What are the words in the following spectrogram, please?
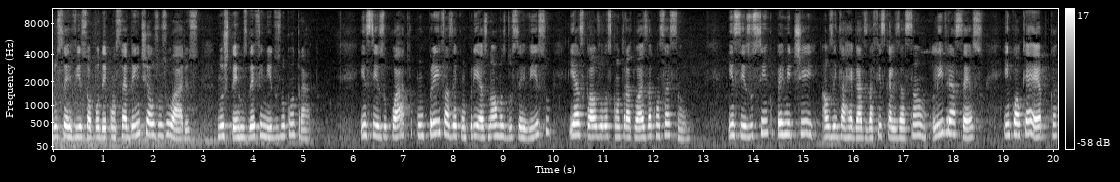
do serviço ao poder concedente e aos usuários, nos termos definidos no contrato. Inciso 4. Cumprir e fazer cumprir as normas do serviço e as cláusulas contratuais da concessão. Inciso 5. Permitir aos encarregados da fiscalização livre acesso, em qualquer época,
